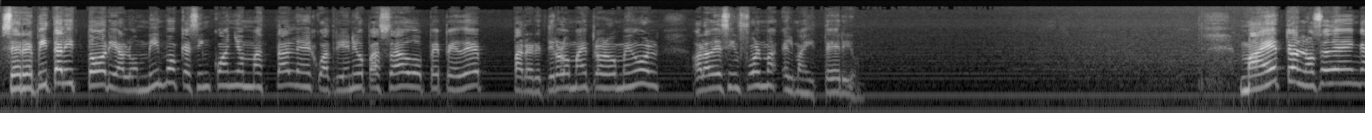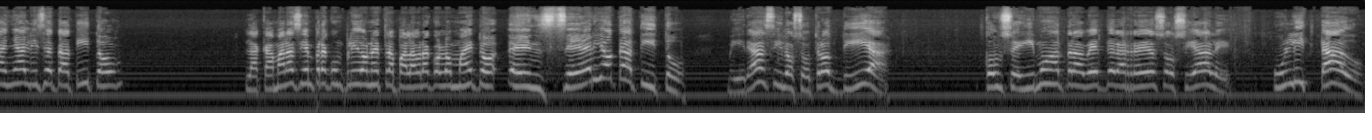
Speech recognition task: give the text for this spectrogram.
Se repite la historia, los mismos que cinco años más tarde, en el cuatrienio pasado, PPD, para el retiro de los maestros a lo mejor, ahora desinforma el magisterio. Maestro, no se debe engañar, dice Tatito. La Cámara siempre ha cumplido nuestra palabra con los maestros. ¿En serio, Tatito? Mira, si los otros días conseguimos a través de las redes sociales un listado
